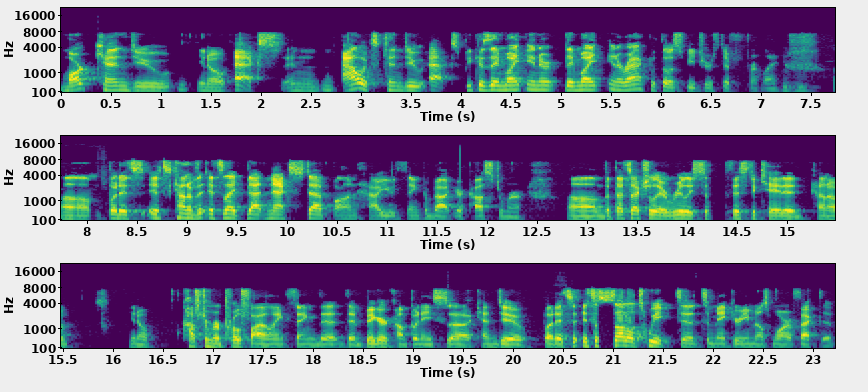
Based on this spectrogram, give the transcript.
Mark can do you know X and Alex can do X because they might inter they might interact with those features differently. Mm-hmm. Um, but it's it's kind of it's like that next step on how you think about your customer. Um, but that's actually a really sophisticated kind of you know customer profiling thing that, that bigger companies uh, can do. But it's it's a subtle tweak to to make your emails more effective.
